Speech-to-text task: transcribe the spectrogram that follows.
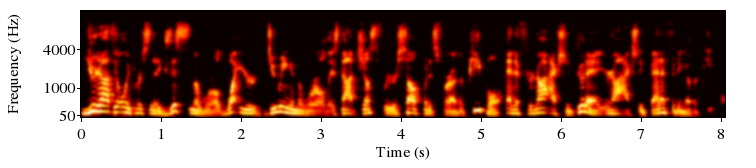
you're not the only person that exists in the world. What you're doing in the world is not just for yourself, but it's for other people. And if you're not actually good at it, you're not actually benefiting other people.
